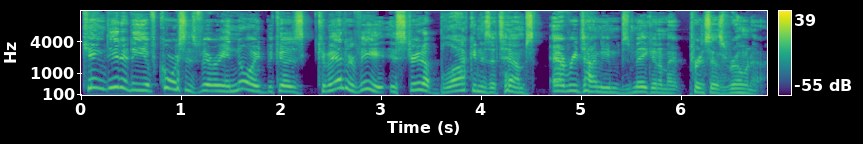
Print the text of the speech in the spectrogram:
King Dedede, of course, is very annoyed because Commander V is straight up blocking his attempts every time he's making them at Princess Rona.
